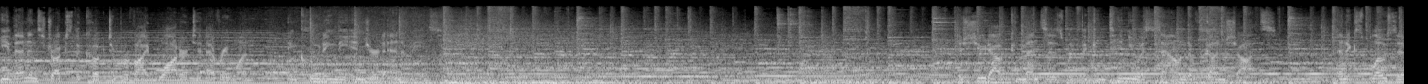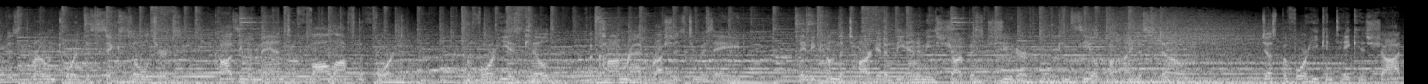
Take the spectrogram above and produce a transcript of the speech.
He then instructs the cook to provide water to everyone, including the injured enemies. The shootout commences with the continuous sound of gunshots. An explosive is thrown toward the six soldiers, causing a man to fall off the fort. Before he is killed, a comrade rushes to his aid, they become the target of the enemy's sharpest shooter, concealed behind a stone. Just before he can take his shot,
